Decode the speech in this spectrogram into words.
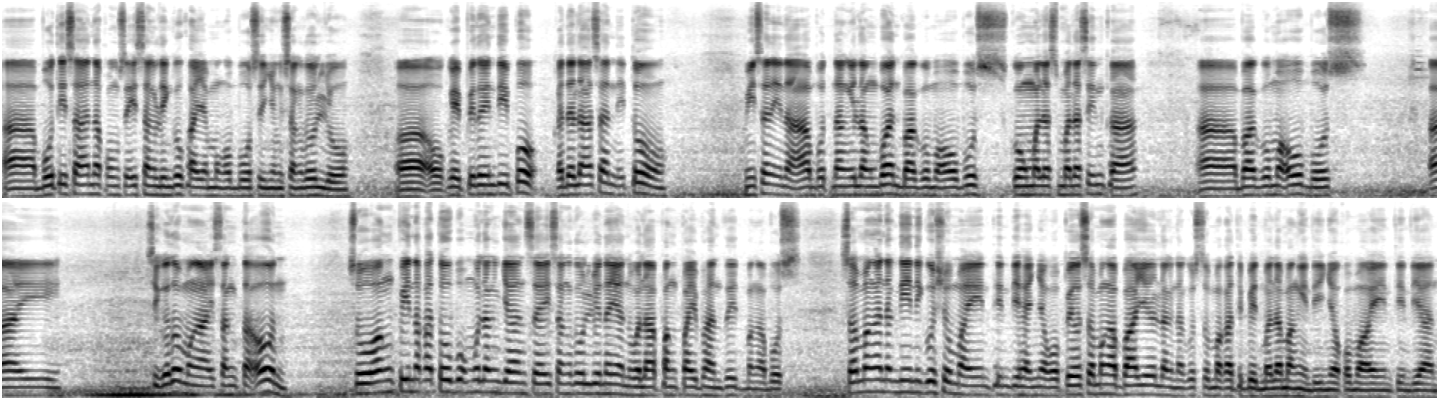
Uh, buti sana kung sa isang linggo kaya mong ubusin yung isang rolyo. Uh, okay pero hindi po. Kadalasan ito minsan inaabot ng ilang buwan bago maubos. Kung malas-malasin ka uh, bago maubos ay siguro mga isang taon So ang pinakatubo mo lang dyan sa isang rolyo na yan, wala pang 500 mga boss. Sa mga nagninegosyo, maintindihan nyo ako. Pero sa mga buyer lang na gusto makatipid, malamang hindi nyo ako maintindihan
